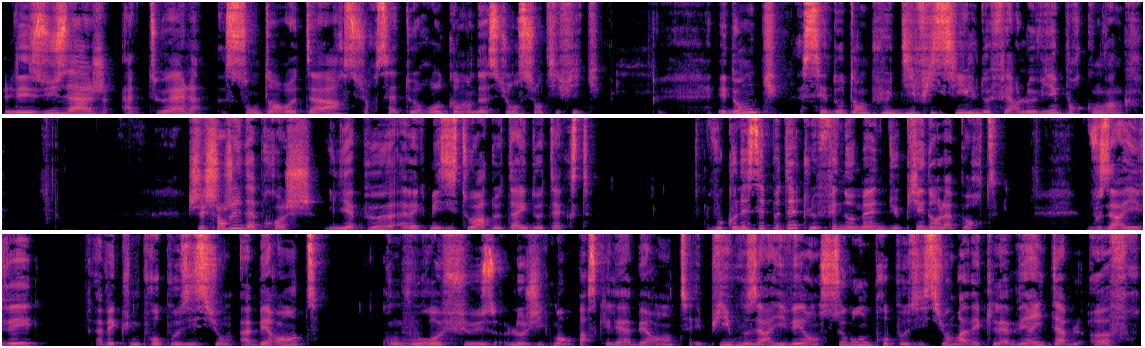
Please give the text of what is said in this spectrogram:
les usages actuels sont en retard sur cette recommandation scientifique. Et donc, c'est d'autant plus difficile de faire levier pour convaincre. J'ai changé d'approche il y a peu avec mes histoires de taille de texte. Vous connaissez peut-être le phénomène du pied dans la porte. Vous arrivez avec une proposition aberrante, qu'on vous refuse logiquement parce qu'elle est aberrante, et puis vous arrivez en seconde proposition avec la véritable offre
